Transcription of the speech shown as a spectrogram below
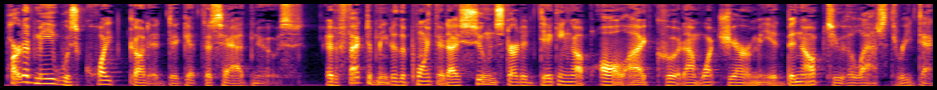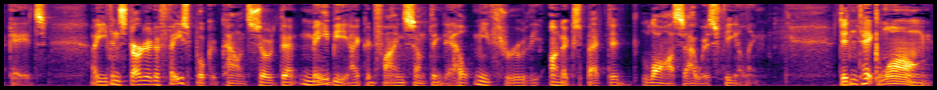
part of me was quite gutted to get the sad news. It affected me to the point that I soon started digging up all I could on what Jeremy had been up to the last three decades. I even started a Facebook account so that maybe I could find something to help me through the unexpected loss I was feeling. Didn't take long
